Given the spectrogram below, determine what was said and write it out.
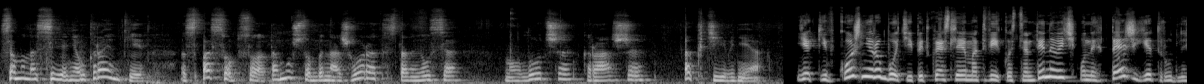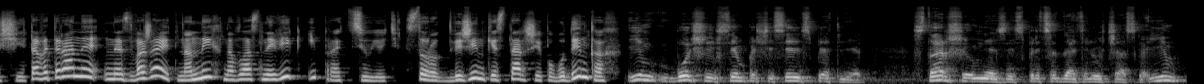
само население Украинки способствовало тому, чтобы наш город становился ну, лучше, краще, активнее. Як і в кожній роботі підкреслює Матвій Костянтинович, у них теж є труднощі. Та ветерани не зважають на них на власний вік і працюють. 42 жінки старші по будинках. Їм більше всім почти 75 років. Старший у меня здесь председатель участка, им,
